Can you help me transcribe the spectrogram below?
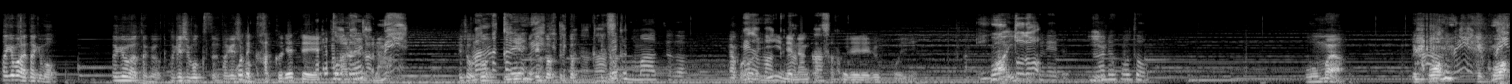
タケボや、タケボ。タケボや、タケボ、タケシボックス、タケシここで。隠れて、こうなんか目、え、ちょ、真ん中に目えっと、えっと。目のマークが。いや、これいいね、なんか隠れれるっぽい。あいい本当だなるほど。ほんまや。え、怖え、怖っ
